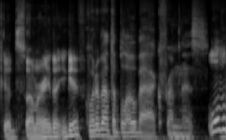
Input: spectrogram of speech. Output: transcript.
good summary that you give. what about the blowback from this? Well, the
